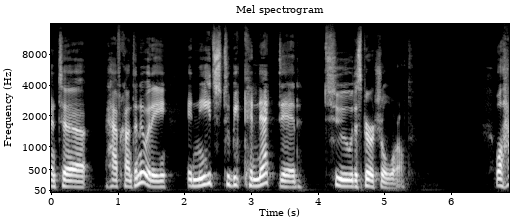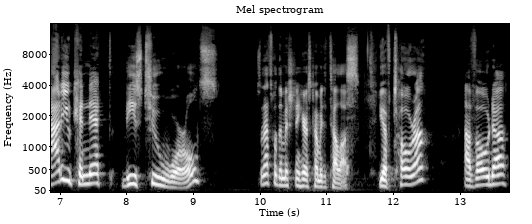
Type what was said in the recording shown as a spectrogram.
and to have continuity, it needs to be connected to the spiritual world. Well, how do you connect these two worlds? So that's what the Mishnah here is coming to tell us. You have Torah, Avoda,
